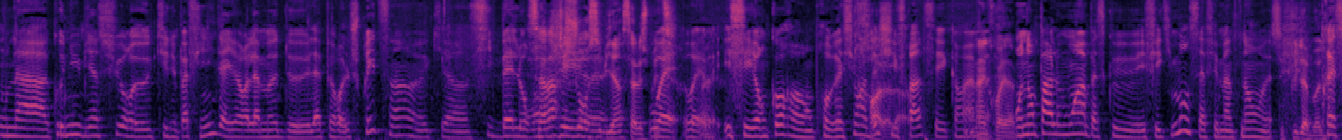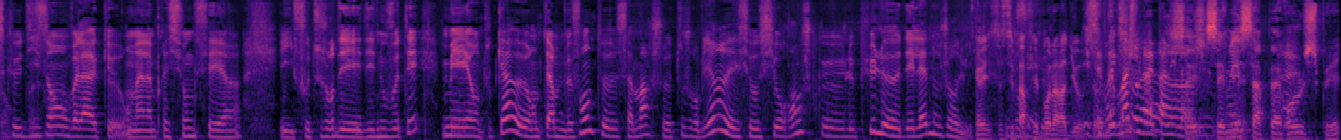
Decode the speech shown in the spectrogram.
on a connu bien sûr, euh, qui n'est pas fini d'ailleurs, la mode de l'apérole spritz, hein, euh, qui a un si bel orangé. Ça marche toujours euh, aussi bien, ça, le spritz Ouais, ouais, ouais. Et c'est encore en progression à Oh deux chiffres. hein, c'est quand même. Incroyable. On en parle moins parce que effectivement, ça fait maintenant. euh, C'est plus de la mode. presque dix ans, voilà, qu'on a l'impression que c'est. euh, il faut toujours des, des nouveautés. Mais en tout cas, euh, en termes de vente, euh, ça marche toujours bien. Et c'est aussi orange que le pull d'Hélène aujourd'hui. Oui, ça c'est parfait pour la radio. C'est dommage qu'on n'avait pas l'image. C'est-. Miss Aperol Spritz,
